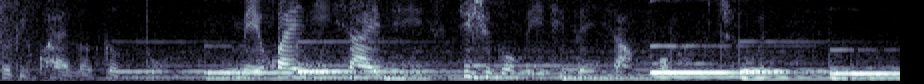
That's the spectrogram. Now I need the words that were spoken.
会比快乐更多。我们也欢迎您下一集继续跟我们一起分享佛法的智慧。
